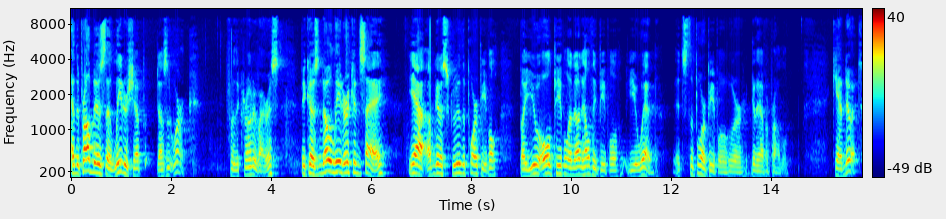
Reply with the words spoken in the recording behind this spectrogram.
And the problem is that leadership doesn't work for the coronavirus because no leader can say, yeah, I'm going to screw the poor people, but you old people and unhealthy people, you win. It's the poor people who are going to have a problem. Can't do it.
